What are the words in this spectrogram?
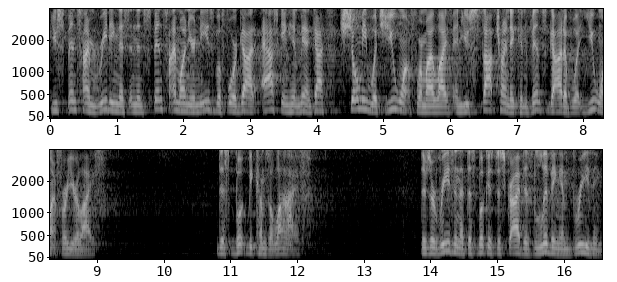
you spend time reading this and then spend time on your knees before God asking Him, Man, God, show me what you want for my life, and you stop trying to convince God of what you want for your life, this book becomes alive. There's a reason that this book is described as living and breathing.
